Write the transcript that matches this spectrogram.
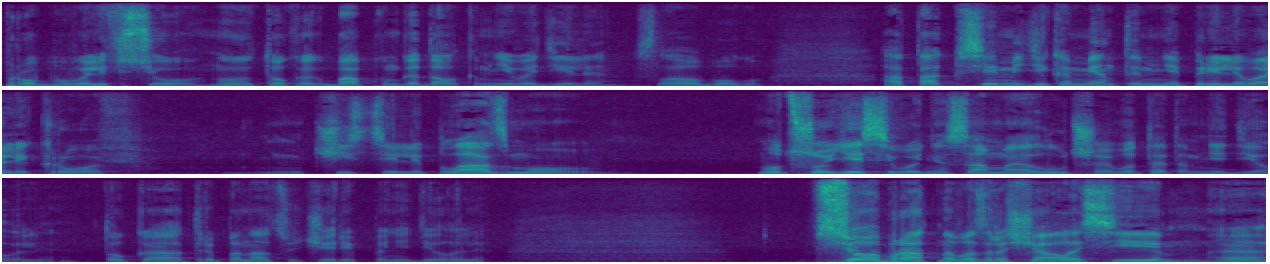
Пробовали все. Ну, только к бабкам-гадалкам не водили, слава богу. А так все медикаменты мне переливали кровь, чистили плазму. Вот что есть сегодня самое лучшее, вот это мне делали. Только трепанацию черепа не делали. все обратно возвращалось, и, э,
